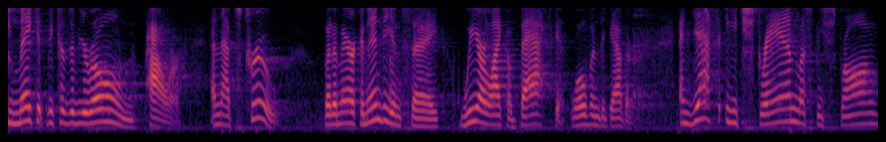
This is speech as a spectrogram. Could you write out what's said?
you make it because of your own power. And that's true. But American Indians say, we are like a basket woven together. And yes, each strand must be strong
